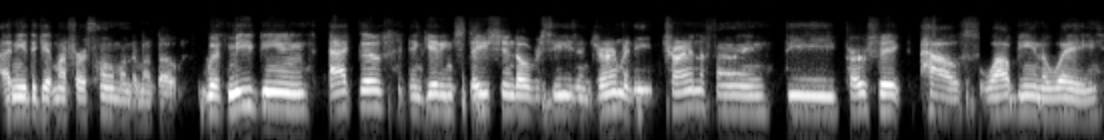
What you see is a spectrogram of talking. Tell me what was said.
I need to get my first home under my belt. With me being active and getting stationed overseas in Germany, trying to find the perfect house while being away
